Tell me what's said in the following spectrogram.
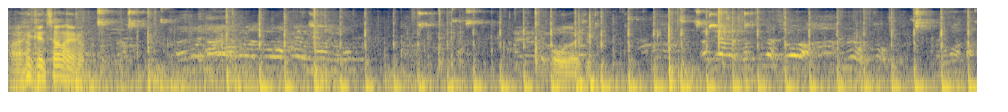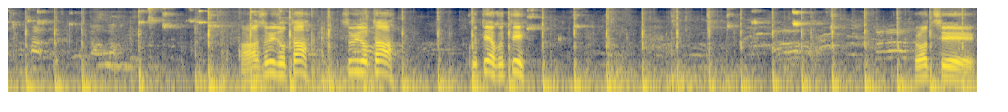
아 괜찮아요 아 수비 좋다. 수비 좋다. 굿띠야 굿띠. 그렇지.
